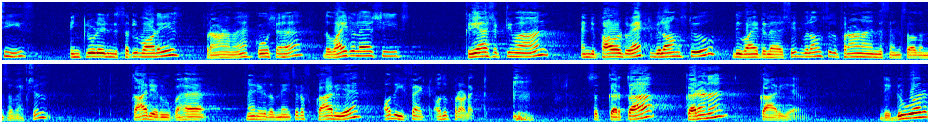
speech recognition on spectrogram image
sheath included in the subtle bodies प्राणमय, कोश। है द वाइटल एयर शीट्स क्रियाशक्तिमान and the power to act belongs to the vital air sheath belongs to the प्राण in the sense organs of action कार्य रूप है and it is the nature of कार्य or the effect or the product so कर्ता करण कार्य the doer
